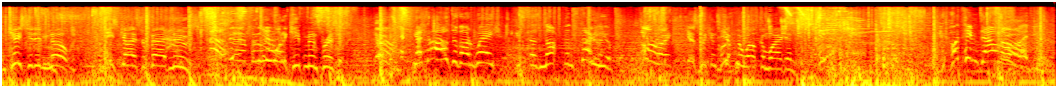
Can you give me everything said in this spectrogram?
In case you didn't know, these guys are bad news. Definitely want to keep them in prison. Get out of our way! This does not concern you! All right, guess we can skip the welcome wagon. Put him down already!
